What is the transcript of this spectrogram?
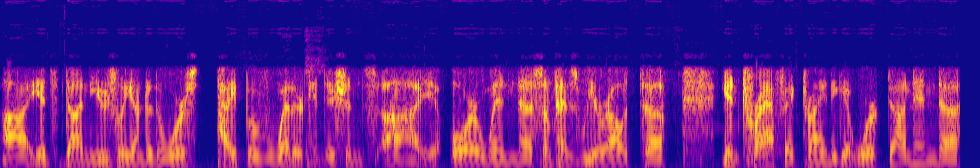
Uh, it's done usually under the worst type of weather conditions, uh, or when uh, sometimes we are out uh, in traffic trying to get work done, and uh,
